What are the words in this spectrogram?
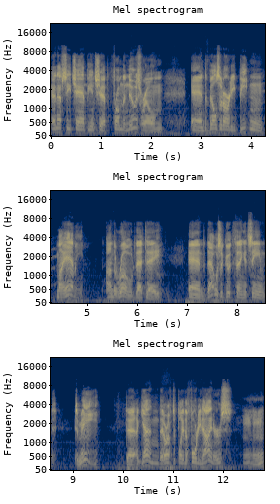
NFC Championship from the newsroom, and the Bills had already beaten Miami on the road that day, and that was a good thing. It seemed to me that again they don't have to play the 49ers Mhm.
